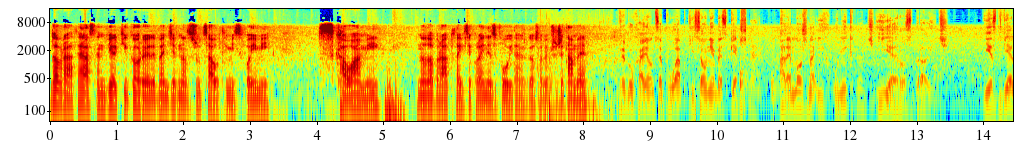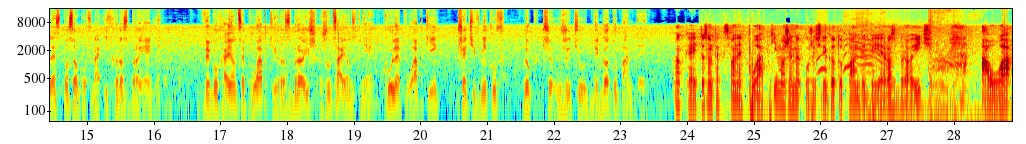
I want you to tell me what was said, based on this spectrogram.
Dobra, teraz ten wielki goryl będzie w nas rzucał tymi swoimi skałami. No dobra, tutaj widzę kolejny zwój, także go sobie przeczytamy. Wybuchające pułapki są niebezpieczne, ale można ich uniknąć i je rozbroić. Jest wiele sposobów na ich rozbrojenie. Wybuchające pułapki rozbroisz rzucając w nie kule pułapki, przeciwników lub przy użyciu dygotu pandy. Okej, to są tak zwane pułapki. Możemy użyć dygotu pandy, by je rozbroić. Ała!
